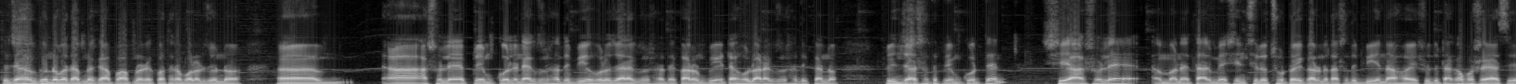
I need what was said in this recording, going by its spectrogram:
তো যাই হোক ধন্যবাদ আপনাকে আপা আপনার কথাটা বলার জন্য। আসলে প্রেম করলেন একজনের সাথে বিয়ে হলো যার একজনের সাথে। কারণ বিয়েটা হলো আর একজনের সাথে কেন? যার সাথে প্রেম করতেন। সে আসলে মানে তার মেশিন ছিল ছোট এই কারণে তার সাথে বিয়ে না হয়। শুধু টাকা পয়সায় আছে।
